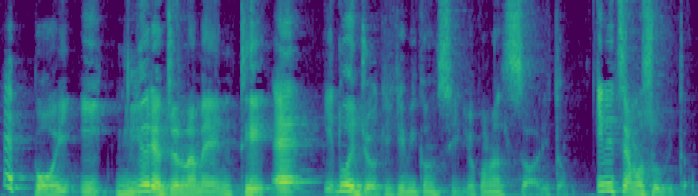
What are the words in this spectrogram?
e poi i migliori aggiornamenti e i due giochi che vi consiglio come al solito. Iniziamo subito.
